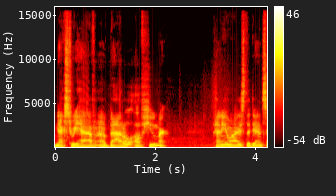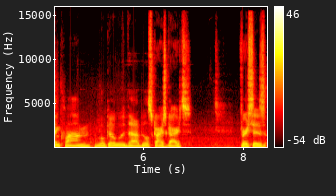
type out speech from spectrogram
Next, we have a battle of humor. Pennywise the Dancing Clown will go with uh, Bill Skarsgård versus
